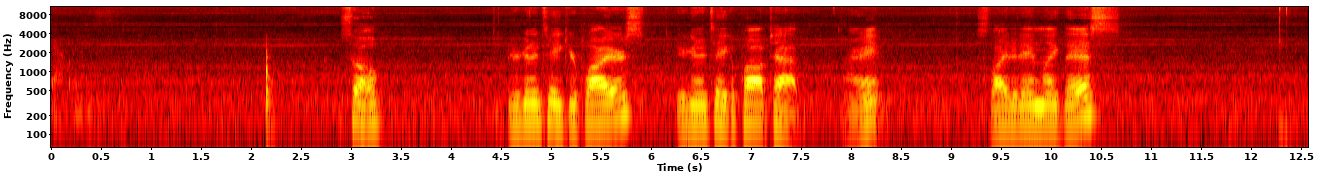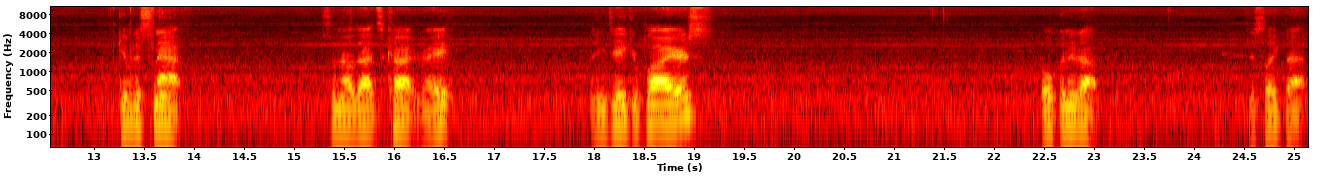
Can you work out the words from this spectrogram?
at least. So, you're going to take your pliers, you're going to take a pop tab, alright? Slide it in like this. Give it a snap. So now that's cut, right? Then you take your pliers, open it up. Just like that.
